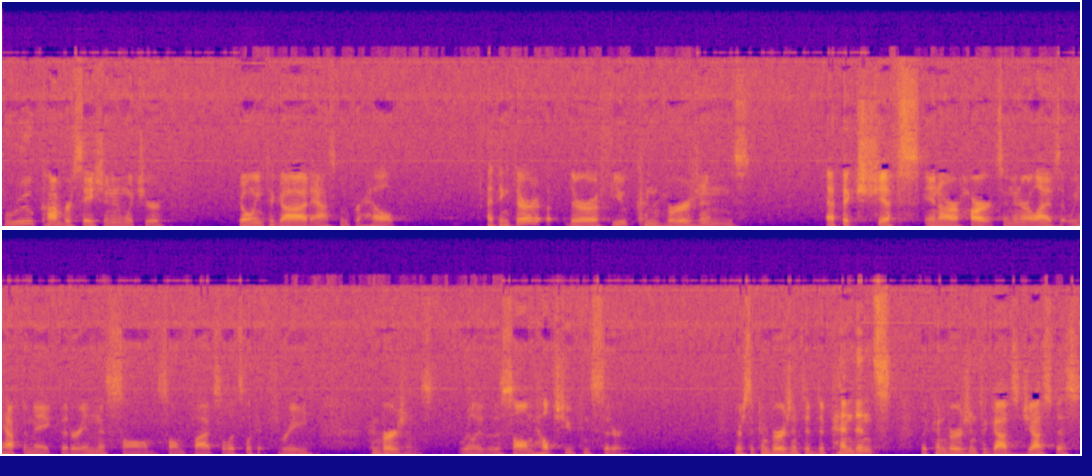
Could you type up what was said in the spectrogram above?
true conversation in which you're going to God asking for help, I think there, there are a few conversions, epic shifts in our hearts and in our lives that we have to make that are in this psalm, Psalm 5. So let's look at three conversions, really, that the psalm helps you consider. There's the conversion to dependence, the conversion to God's justice,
